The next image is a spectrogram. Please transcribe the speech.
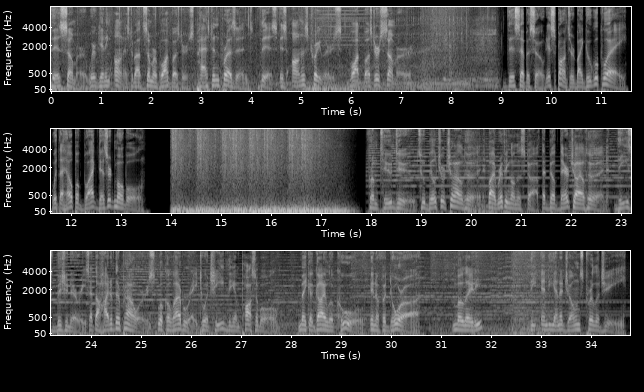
This summer, we're getting honest about summer blockbusters, past and present. This is Honest Trailers Blockbuster Summer. This episode is sponsored by Google Play with the help of Black Desert Mobile. From two dudes who built your childhood by riffing on the stuff that built their childhood, these visionaries at the height of their powers will collaborate to achieve the impossible. Make a guy look cool in a fedora. Milady, the Indiana Jones trilogy.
